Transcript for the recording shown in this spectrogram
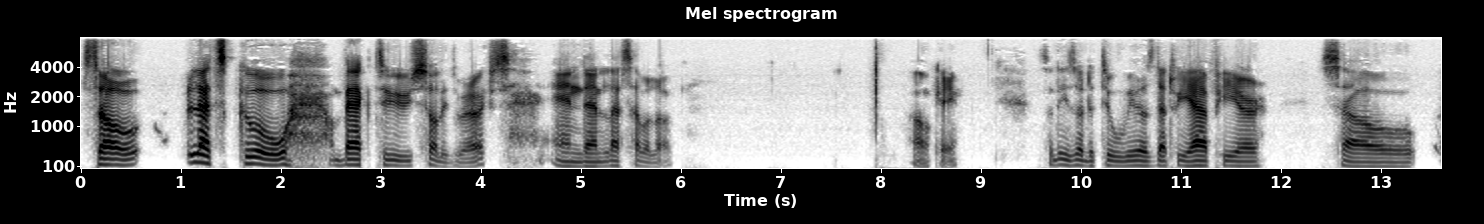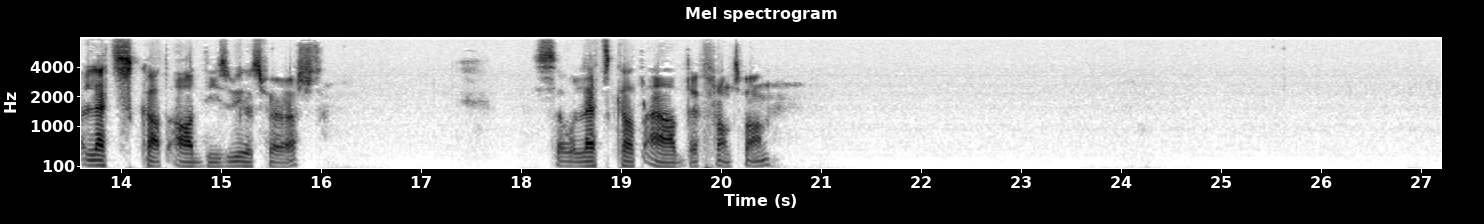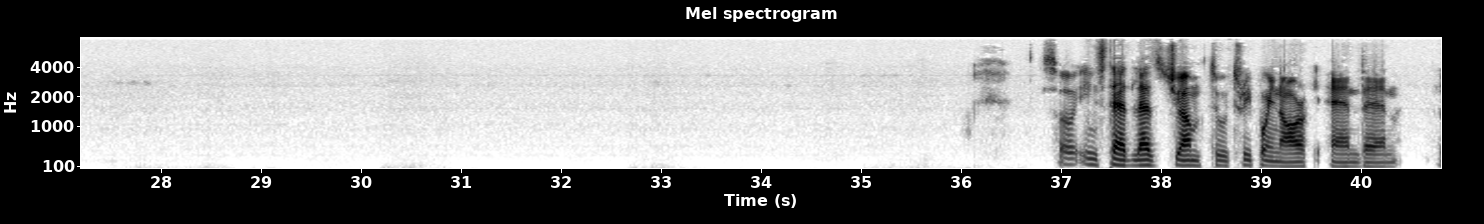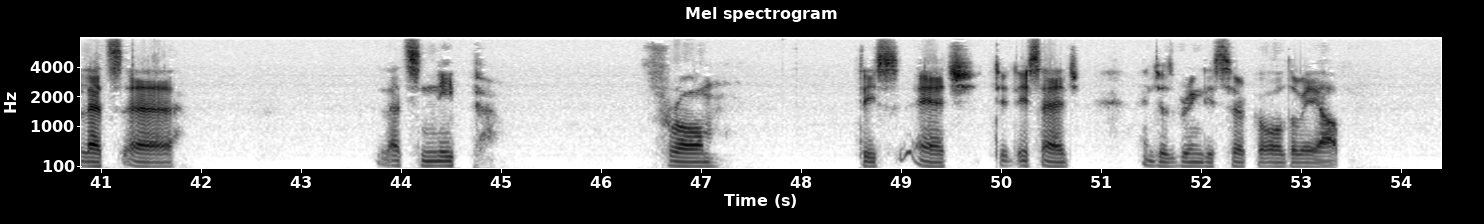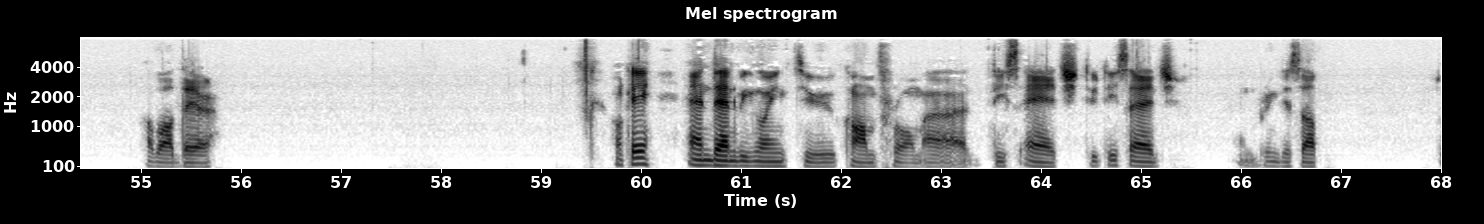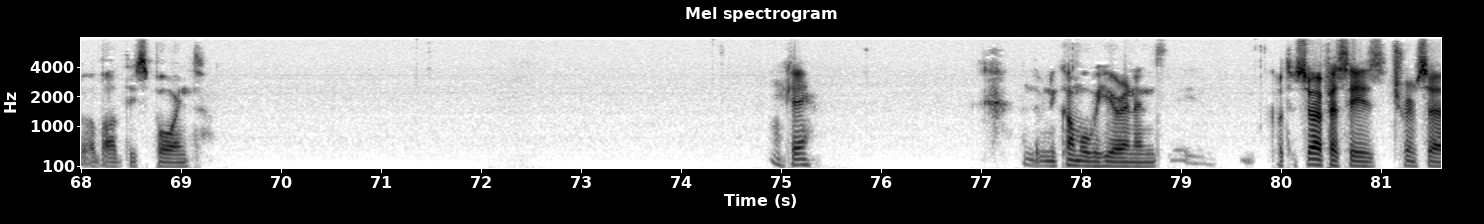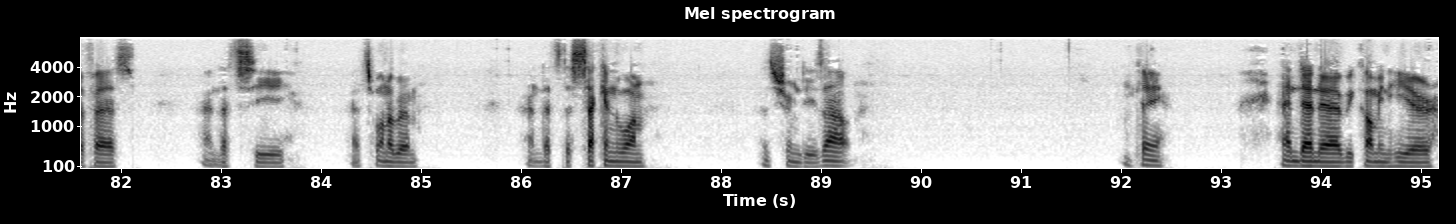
So let's go back to SolidWorks and then let's have a look. Okay. So these are the two wheels that we have here. So let's cut out these wheels first. So let's cut out the front one. So instead, let's jump to three-point arc and then let's uh, let's nip from this edge to this edge and just bring this circle all the way up about there. Okay and then we're going to come from uh, this edge to this edge and bring this up to about this point. Okay. And then we come over here and then go to surfaces trim surface and let's see. That's one of them. And that's the second one. Let's trim these out. Okay. And then uh, we come in here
